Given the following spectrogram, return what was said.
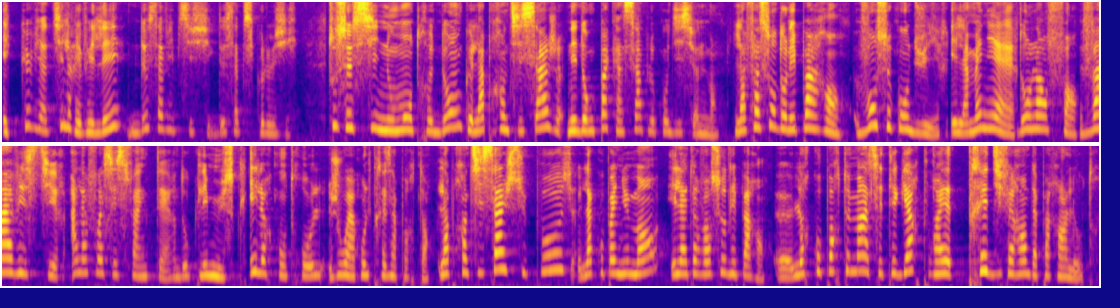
et que vient-il révéler de sa vie psychique, de sa psychologie? Tout ceci nous montre donc que l'apprentissage n'est donc pas qu'un simple conditionnement. La façon dont les parents vont se conduire et la manière dont l'enfant va investir à la fois ses sphincters, donc les muscles, et leur contrôle jouent un rôle très important. L'apprentissage suppose l'accompagnement et l'intervention des parents. Euh, leur comportement à cet égard pourra être très différent d'un parent à l'autre.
